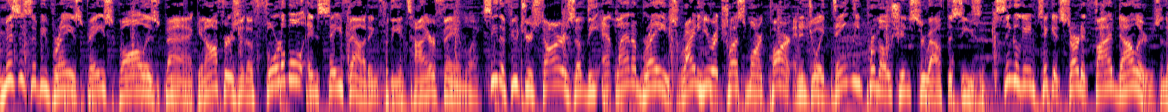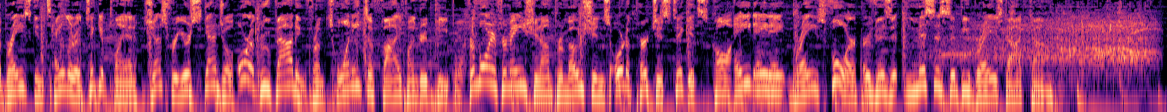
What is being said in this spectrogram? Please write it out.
Mississippi Braves baseball is back and offers an affordable and safe outing for the entire family. See the future stars of the Atlanta Braves right here at Trustmark Park and enjoy daily promotions throughout the season. Single game tickets start at $5 and the Braves can tailor a ticket plan just for your schedule or a group outing from 20 to 500 people. For more information on promotions or to purchase tickets, call 888-BRAVES4 or visit MississippiBraves.com.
